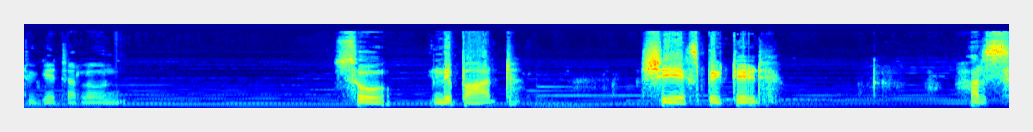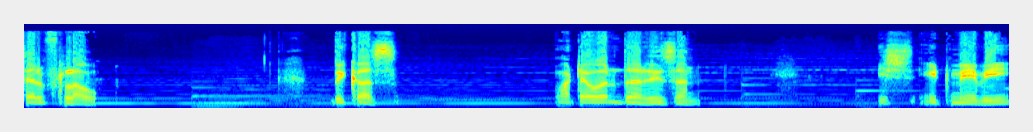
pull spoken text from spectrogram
to get alone. So, in the part, she expected her self love because whatever the reason is, it may be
